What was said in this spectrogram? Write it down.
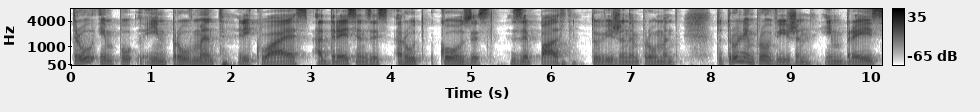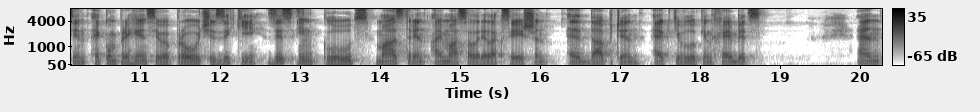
True improvement requires addressing these root causes, the path to vision improvement. To truly improve vision, embracing a comprehensive approach is the key. This includes mastering eye muscle relaxation, adapting active looking habits, and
